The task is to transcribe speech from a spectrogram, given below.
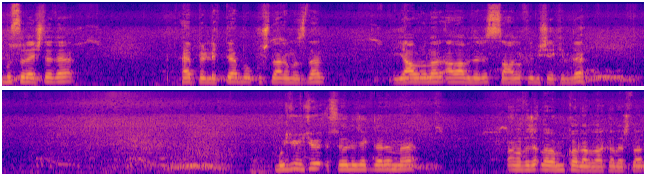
bu süreçte de hep birlikte bu kuşlarımızdan yavrular alabiliriz sağlıklı bir şekilde. Bugünkü söyleyeceklerim ve anlatacaklarım bu kadardı arkadaşlar.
